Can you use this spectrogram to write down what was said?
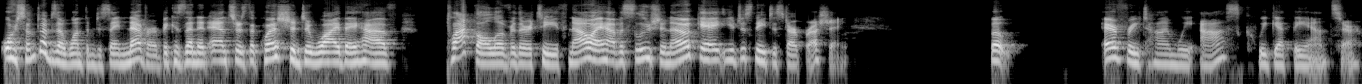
or sometimes I want them to say never because then it answers the question to why they have plaque all over their teeth. Now I have a solution. Okay, you just need to start brushing. But every time we ask, we get the answer.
